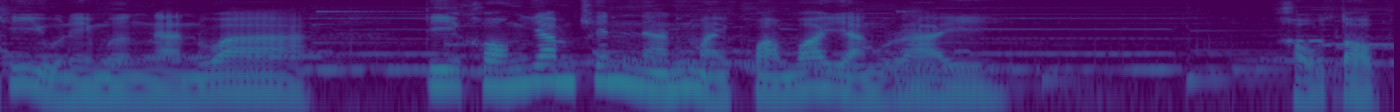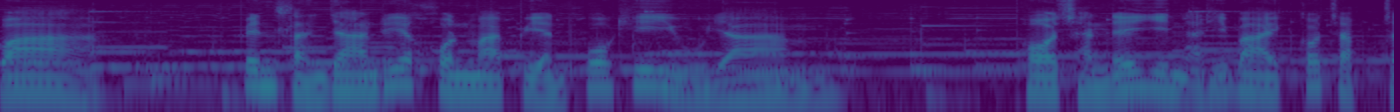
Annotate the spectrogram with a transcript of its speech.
ที่อยู่ในเมืองนั้นว่า ตีของย่ำเช่นนั้นหมายความว่าอย่างไร เขาตอบว่า เป็นสัญญาณเรียกคนมาเปลี่ยนพวกที่อยู่ยาม พอฉันได้ยินอธิบายก็จับใจ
